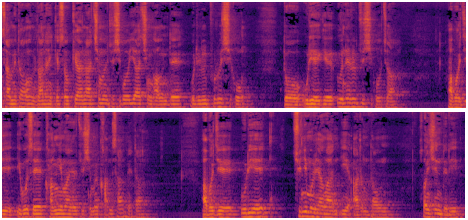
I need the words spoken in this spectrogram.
감사합니다. 오늘도 하나님께서 귀한 아침을 주시고 이 아침 가운데 우리를 부르시고 또 우리에게 은혜를 주시고자 아버지 이곳에 강림하여 주심을 감사합니다. 아버지 우리의 주님을 향한 이 아름다운 헌신들이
